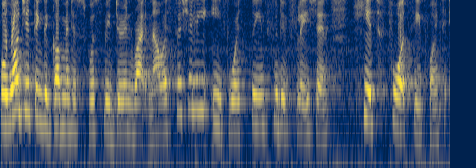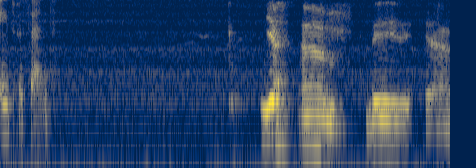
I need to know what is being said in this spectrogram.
But what do you think the government is supposed to be doing right now, especially if we're seeing food inflation hit 40.8%? Yes, um, the uh,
